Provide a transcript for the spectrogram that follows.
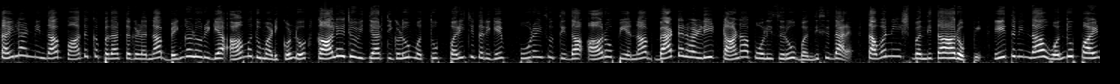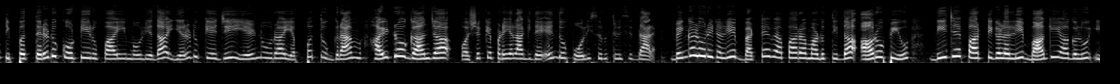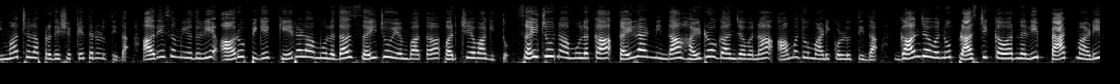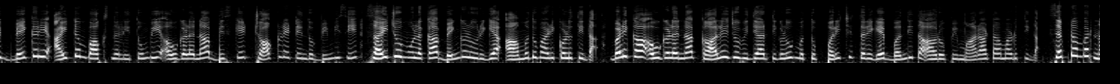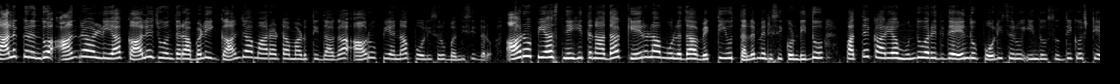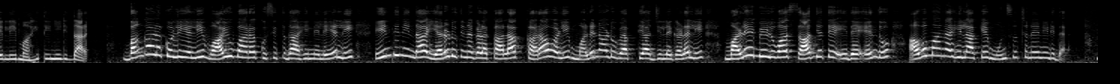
ಥೈಲ್ಯಾಂಡ್ನಿಂದ ಮಾದಕ ಪದಾರ್ಥಗಳನ್ನು ಬೆಂಗಳೂರಿಗೆ ಆಮದು ಮಾಡಿಕೊಂಡು ಕಾಲೇಜು ವಿದ್ಯಾರ್ಥಿಗಳು ಮತ್ತು ಪರಿಚಿತರಿಗೆ ಪೂರೈಸುತ್ತಿದ್ದ ಆರೋಪಿಯನ್ನ ಬ್ಯಾಟರ್ಹಳ್ಳಿ ಠಾಣಾ ಪೊಲೀಸರು ಬಂಧಿಸಿದ್ದಾರೆ. ತವನೀಶ್ ಬಂಧಿತ ಆರೋಪಿ. ಈತನಿಂದ ಒಂದು ಪಾಯಿಂಟ್ ಇಪ್ಪತ್ತೆರಡು ಕೋಟಿ ರೂಪಾಯಿ ಮೌಲ್ಯದ ಎರಡು ಕೆಜಿ ಏಳ್ನೂರ ಎಪ್ಪತ್ತು ಗ್ರಾಂ ಹೈಡ್ರೋ ಗಾಂಜಾ ವಶಕ್ಕೆ ಪಡೆಯಲಾಗಿದೆ ಎಂದು ಪೊಲೀಸರು ತಿಳಿಸಿದ್ದಾರೆ. ಬೆಂಗಳೂರಿನಲ್ಲಿ ಬಟ್ಟೆ ವ್ಯಾಪಾರ ಮಾಡುತ್ತಿದ್ದ ಆರೋಪಿಯು ಡಿಜೆ ಪಾರ್ಟಿಗಳಲ್ಲಿ ಭಾಗಿಯಾಗಲು ಹಿಮಾಚಲ ಪ್ರದೇಶಕ್ಕೆ ತೆರಳುತ್ತಿದ್ದ. ಅದೇ ಸಮಯದಲ್ಲಿ ಆರೋಪಿಗೆ ಕೇರಳ ಮೂಲದ ಸೈಜು ಎಂಬಾತ ಪರಿಚಯವಾಗಿತ್ತು. ಸೈಜುನ ಮೂಲಕ ಥೈಲ್ಯಾಂಡ್ನಿಂದ ಹೈಡ್ರೋ ಗಾಂಜಾವನ್ನ ಆಮದು ಮಾಡಿಕೊಳ್ಳುತ್ತಿದ್ದ. ಗಾಂಜಾವನ್ನು ಪ್ಲಾಸ್ಟಿಕ್ ಕವರ್ನಲ್ಲಿ ಪ್ಯಾಕ್ ಮಾಡಿ ಬೇಕರಿ ಐಟಂ ಬಾಕ್ಸ್ನಲ್ಲಿ ತುಂಬಿ ಅವುಗಳನ್ನ ಬಿಸ್ಕೆಟ್, ಚಾಕ್ಲೇಟ್ ಎಂದು ಬಿಂಬಿಸಿ ಸೈಜು ಮೂಲಕ ಬೆಂಗಳೂರಿಗೆ ಆಮದು ಮಾಡಿಕೊಳ್ಳುತ್ತಿದ್ದ. ಬಳಿಕ ಅವುಗಳನ್ನ ಕಾಲೇಜು ವಿದ್ಯಾರ್ಥಿಗಳು ಮತ್ತು ಪರಿಚಿತರಿಗೆ ಬಂಧಿತ ಆರೋಪಿ ಮಾರಾಟ ಮಾಡುತ್ತಿದ್ದ. ಸೆಪ್ಟೆಂಬರ್ ನಾಲ್ಕರಂದು ಆಂಧ್ರಹಳ್ಳಿಯ ಕಾಲೇಜು ಒಂದರ ಬಳಿ ಗಾಂಜಾ ಮಾರಾಟ ಮಾಡುತ್ತಿದ್ದಾಗ ಆರೋಪಿಯನ್ನ ಪೊಲೀಸರು ಬಂಧಿಸಿದ್ದರು. ಆರೋಪಿಯ ಸ್ನೇಹಿತನಾದ ಕೇರಳ ಮೂಲದ ವ್ಯಕ್ತಿಯು ತಲೆಮೆರೆಸಿಕೊಂಡಿದ್ದು, ಪತ್ತೆ ಕಾರ್ಯ ಮುಂದುವರೆದಿದೆ ಎಂದು ಪೊಲೀಸರು ಇಂದು ಸುದ್ದಿಗೋಷ್ಠಿಯಲ್ಲಿ ಮಾಹಿತಿ ನೀಡಿದ್ದಾರೆ. ಬಂಗಾಳ ಕೊಲ್ಲಿಯಲ್ಲಿ ವಾಯುಭಾರ ಕುಸಿತದ ಹಿನ್ನೆಲೆಯಲ್ಲಿ ಇಂದಿನಿಂದ ಎರಡು ದಿನಗಳ ಕಾಲ ಕರಾವಳಿ ಮಲೆನಾಡು ವ್ಯಾಪ್ತಿಯ ಜಿಲ್ಲೆಗಳಲ್ಲಿ ಮಳೆ ಬೀಳುವ ಸಾಧ್ಯತೆ ಇದೆ ಎಂದು ಹವಾಮಾನ ಇಲಾಖೆ ಮುನ್ಸೂಚನೆ ನೀಡಿದೆ.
